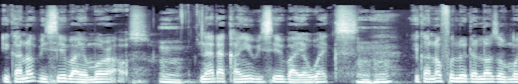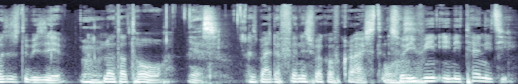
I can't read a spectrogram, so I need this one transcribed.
you cannot be saved by your morals. Mm. Neither can you be saved by your works. Mm-hmm. You cannot follow the laws of Moses to be saved. Mm. Not at all. Yes. It's by the finished work of Christ. So even in eternity,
